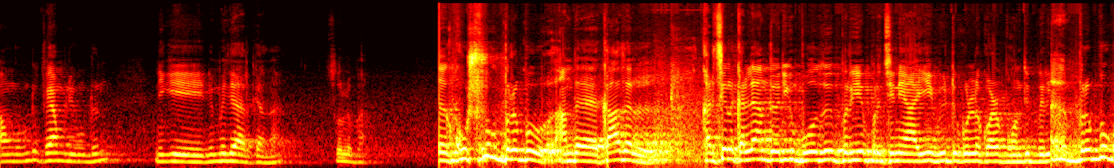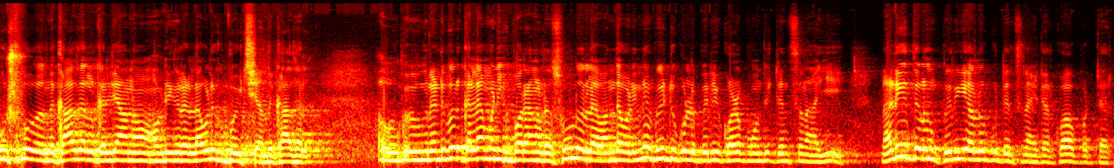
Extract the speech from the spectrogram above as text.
அவங்க உண்டு ஃபேமிலி உண்டுன்னு இன்றைக்கி நிம்மதியாக இருக்காங்க. சொல்லுப்பா. குஷ்பு பிரபு அந்த காதல் கடைசியில் கல்யாணத்து வரைக்கும் போகுது பெரிய பிரச்சனையாகி வீட்டுக்குள்ளே குழப்பம் வந்து பெரிய பிரபு குஷ்பு அந்த காதல் கல்யாணம் அப்படிங்கிற லெவலுக்கு போயிடுச்சு அந்த காதல். இவங்க ரெண்டு பேரும் கல்யாணம் பண்ணிக்க போகிறாங்கிற சூழ்நிலை வந்த உடனே வீட்டுக்குள்ளே பெரிய குழப்பம் வந்து டென்ஷன் ஆகி நடிகர் திலகம் பெரிய அளவுக்கு டென்ஷன் ஆகிட்டார் கோவப்பட்டார்.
